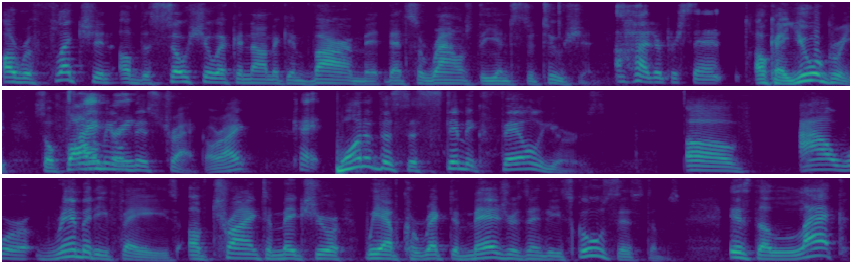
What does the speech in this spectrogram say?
a reflection of the socioeconomic environment that surrounds the institution. A hundred percent. Okay, you agree. So follow me on this track, all right? Okay. One of the systemic failures of our remedy phase of trying to make sure we have corrective measures in these school systems is the lack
